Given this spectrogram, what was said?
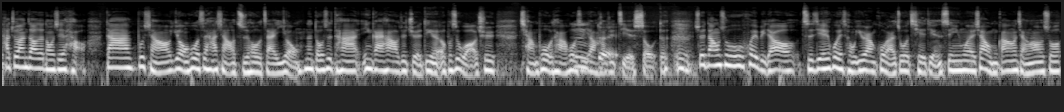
他就算知道这东西好，大家不想要用，或是他想要之后再用，那都是他应该他要去决定的，而不是我要去强迫他，或是要他去接受的。嗯所以当初会比较直接会从医院裤来做切点，是因为像我们刚刚讲到说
